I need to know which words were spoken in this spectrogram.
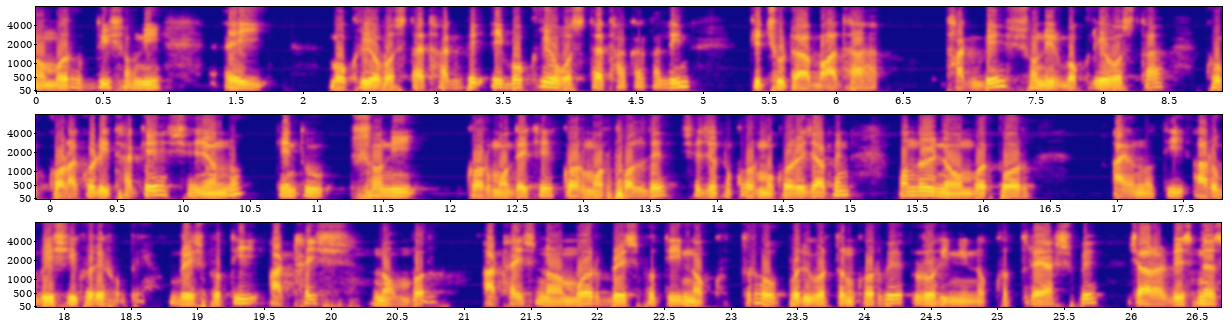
নম্বর অবধি শনি এই বক্রি অবস্থায় থাকবে। এই বক্রি অবস্থায় থাকাকালীন কিছুটা বাধা থাকবে, শনির বক্রি অবস্থা খুব কড়াকড়ি থাকে সেজন্য। কিন্তু শনি কর্ম দেখে, কর্মর ফল দেয় সেজন্য কর্ম করে যাবেন। পনেরোই নভেম্বর পর আয়নতি আরও বেশি করে হবে। বৃহস্পতি আঠাইশ নম্বর আঠাইশ নভেম্বর বৃহস্পতি নক্ষত্র পরিবর্তন করবে, রোহিণী নক্ষত্রে আসবে। যারা বিজনেস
